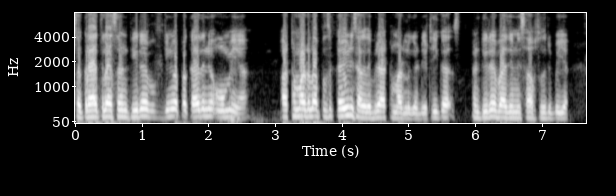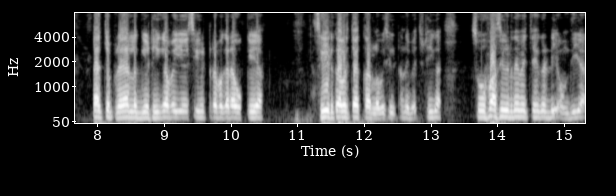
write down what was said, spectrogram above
ਸਕ੍ਰੈਚ ਲੈਸ ਇੰਟੀਰੀਅਰ ਜਿਹਨੂੰ ਆਪਾਂ ਕਹਿ ਦਿੰਦੇ ਹਾਂ, ਉਵੇਂ ਆ। 8 ਮਾਡਲ ਆਪਾਂ ਤੁਸੀਂ ਕਹਿ ਹੀ ਨਹੀਂ ਸਕਦੇ ਵੀਰੇ 8 ਮਾਡਲ ਗੱਡੀ ਠੀਕ ਆ? ਇੰਟੀਰੀਅਰ ਬਾਜ ਇੰਨੀ ਸਾਫ਼ ਸੁਥਰੀ ਪਈ ਆ। ਟੱਚ ਪਲੇਅਰ ਲੱਗੀ ਠੀਕ ਆ ਬਈ ਏਸੀ ਹੀਟਰ ਵਗੈਰਾ ਓਕੇ ਆ। ਸੀਟ ਕਵਰ ਚੈੱਕ ਕਰ ਲਓ ਵੀ ਸੀਟਾਂ ਦੇ ਵਿੱਚ ਠੀਕ ਆ? ਸੋਫਾ ਸੀਟ ਦੇ ਵਿੱਚ ਇਹ ਗੱਡੀ ਆਉਂਦੀ ਆ।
